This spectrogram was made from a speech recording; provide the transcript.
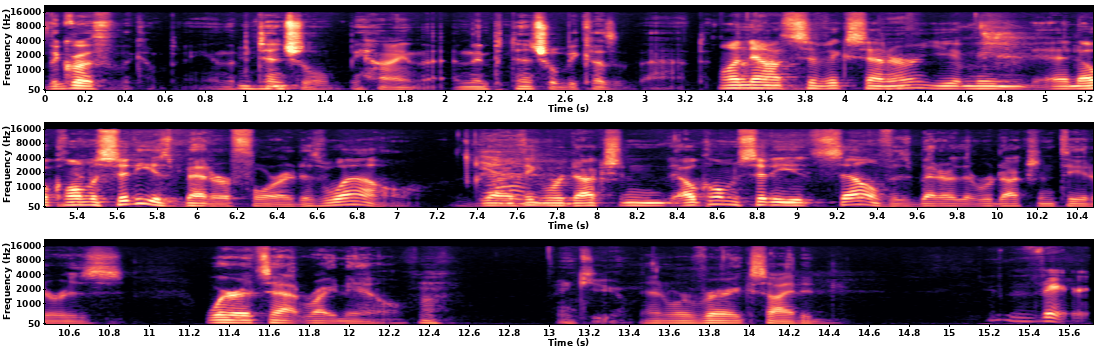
the growth of the company and the Mhm. potential behind that, and the potential because of that. Well, now Um, at Civic Center, you I mean, and Oklahoma City is better for it as well. Yeah, I think Reduxion. Oklahoma City itself is better that Reduxion theater is where it's at right now, Thank you. and we're very excited. Very.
